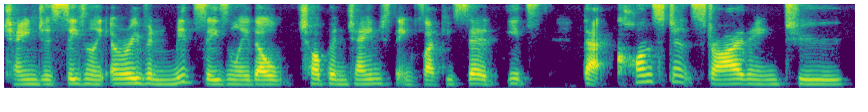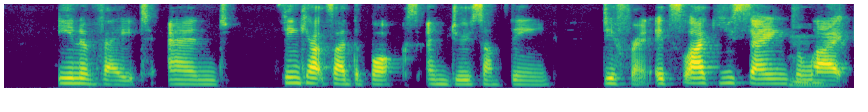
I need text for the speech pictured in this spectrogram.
changes seasonally or even mid seasonally, they'll chop and change things. Like you said, it's that constant striving to innovate and think outside the box and do something different. It's like you saying to Mm. like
